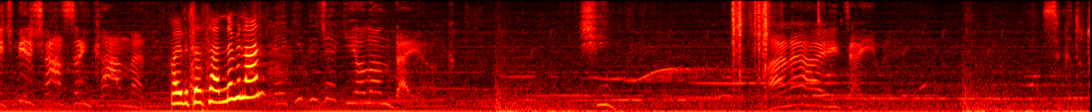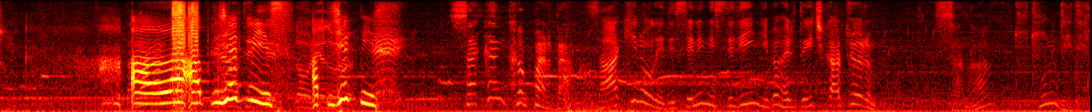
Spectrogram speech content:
Hiçbir şansın kalmadı. Harita sende mi lan? E, gidecek yolun da yok. Şimdi Bana haritayı ver. sıkı tutun. Allah atlayacak mıyız? Atlayacak mıyız? Hey, sakın kıpırdama. Sakin ol Edi. Senin istediğin gibi haritayı çıkartıyorum. Sana tutun dedim.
